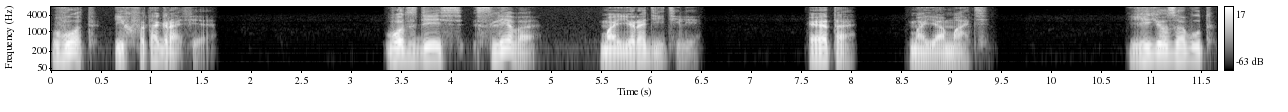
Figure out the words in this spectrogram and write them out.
Вот их фотография. Вот здесь слева мои родители. Это моя мать. Ее зовут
